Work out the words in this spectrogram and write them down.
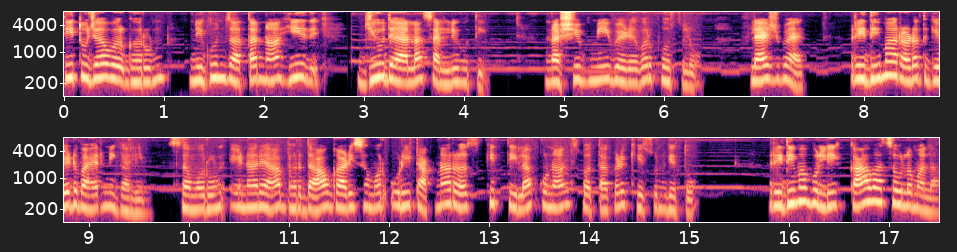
ती तुझ्या घरून निघून जाताना ही जीव द्यायला चालली होती. नशीब मी वेळेवर पोचलो. फ्लॅशबॅक रिधिमा रडत गेट बाहेर निघाली. समोरून येणाऱ्या भरधाव गाडीसमोर उडी टाकणारच की तिला कुणाल स्वतःकडे खेचून घेतो. रिधिमा बोलली का वाचवलं मला?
